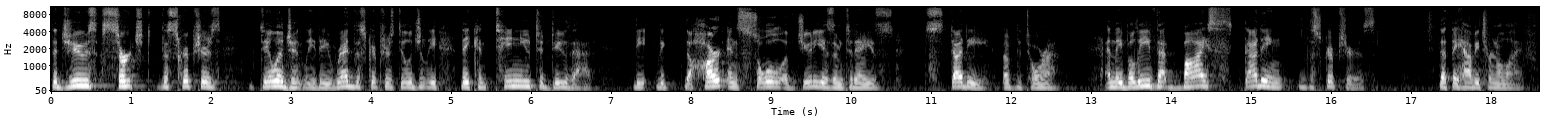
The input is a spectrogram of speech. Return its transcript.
The Jews searched the Scriptures diligently, they read the Scriptures diligently, they continue to do that. The, the, the heart and soul of Judaism today is study of the Torah. And they believe that by studying the scriptures that they have eternal life.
